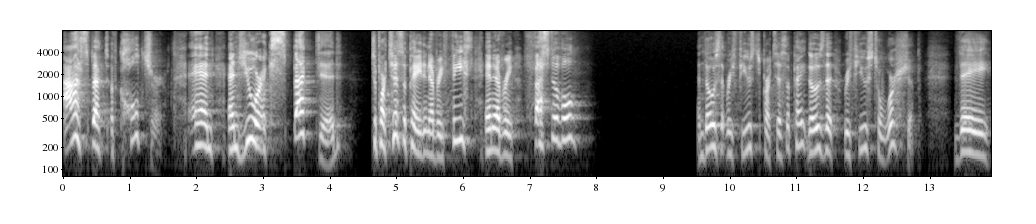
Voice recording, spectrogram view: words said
aspect of culture. And, and you were expected to participate in every feast and every festival. And those that refused to participate, those that refused to worship, they,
